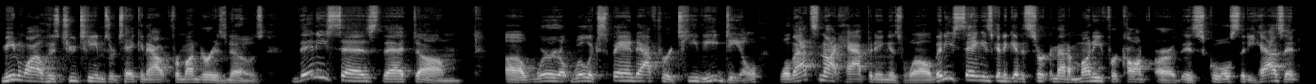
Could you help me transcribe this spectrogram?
Meanwhile, his two teams are taken out from under his nose. Then he says that um, uh, where we'll expand after a TV deal. Well, that's not happening as well. Then he's saying he's going to get a certain amount of money for conf- his schools that he hasn't.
